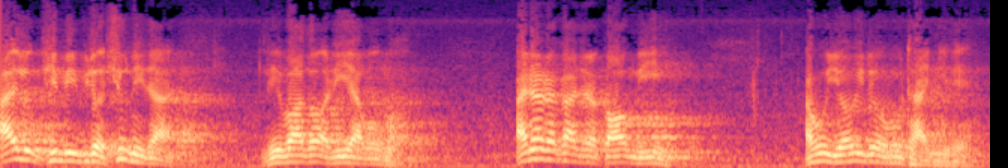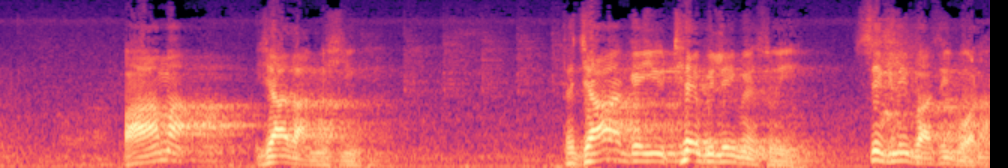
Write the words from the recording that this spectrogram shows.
အဲ့လိုဖြစ်ပြီးပြီးတော့ရှုနေတာလေးပါးသောအရိယဘုံမှာအဲ့နောက်တစ်ခါကျတော့ကောင်းပြီအခုယောဂီတို့အခုထိုင်နေတယ်ဘာမှရတာမရှိဘူး တရားအကယ်၍ထည့်ပေးလိုက်မယ်ဆိုရင်စိတ်ကလေးပါစိတ်ပေါ်လာ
